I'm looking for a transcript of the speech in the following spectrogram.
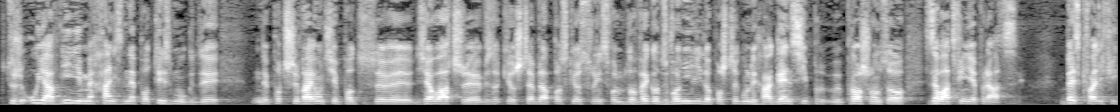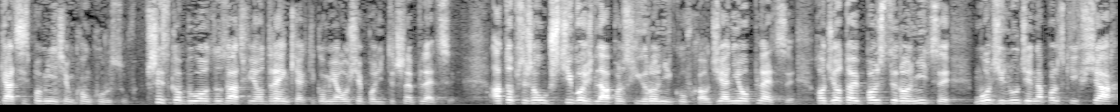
którzy ujawnili mechanizm nepotyzmu, gdy podszywając się pod e, działaczy wysokiego szczebla Polskiego Stronnictwa Ludowego dzwonili do poszczególnych agencji pr- prosząc o załatwienie pracy. Bez kwalifikacji, z pominięciem konkursów. Wszystko było do załatwienia od ręki, jak tylko miało się polityczne plecy. A to przecież o uczciwość dla polskich rolników chodzi, a nie o plecy. Chodzi o to, aby polscy rolnicy, młodzi ludzie na polskich wsiach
